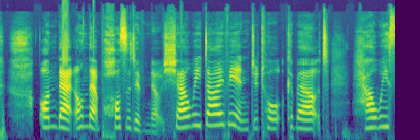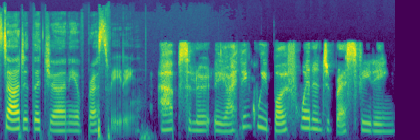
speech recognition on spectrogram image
on that on that positive note, shall we dive in to talk about how we started the journey of breastfeeding? Absolutely. I think we both went into breastfeeding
